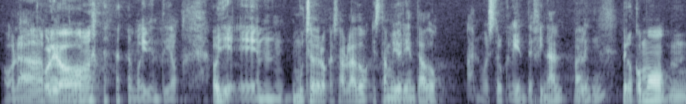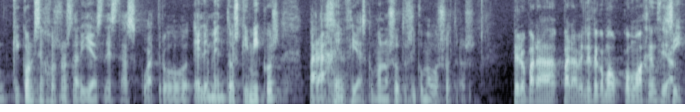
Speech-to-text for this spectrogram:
Hola. Julio. Muy bien, tío. Oye, eh, mucho de lo que has hablado está muy orientado a nuestro cliente final, ¿vale? Pero ¿cómo, mm, ¿qué consejos nos darías de estos cuatro elementos químicos para agencias como nosotros y como vosotros? Pero para, para venderte como, como agencia. Sí.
